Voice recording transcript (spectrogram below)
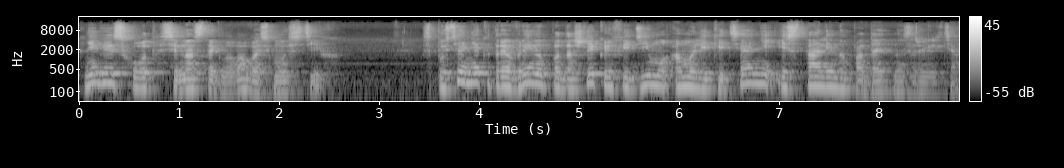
Книга Исход, 17 глава, 8 стих. Спустя некоторое время подошли к Рефидиму амаликитяне и стали нападать на израильтян.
